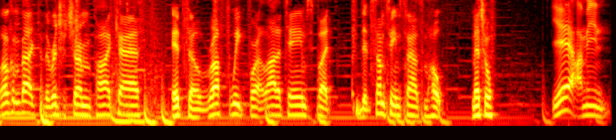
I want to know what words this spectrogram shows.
Welcome back to the Richard Sherman podcast. It's a rough week for a lot of teams, but some teams found some hope. Mitchell? Yeah, I mean,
